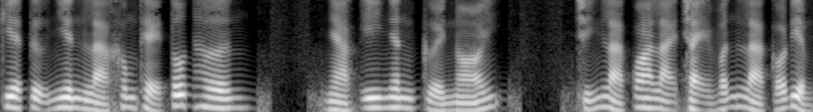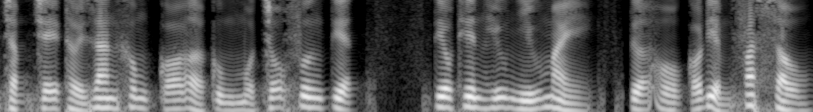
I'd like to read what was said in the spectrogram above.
kia tự nhiên là không thể tốt hơn. Nhạc y nhân cười nói, chính là qua lại chạy vẫn là có điểm chậm trễ thời gian không có ở cùng một chỗ phương tiện. Tiêu thiên hữu nhíu mày, tựa hồ có điểm phát sầu.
